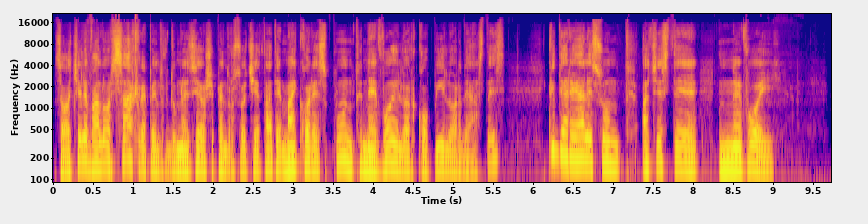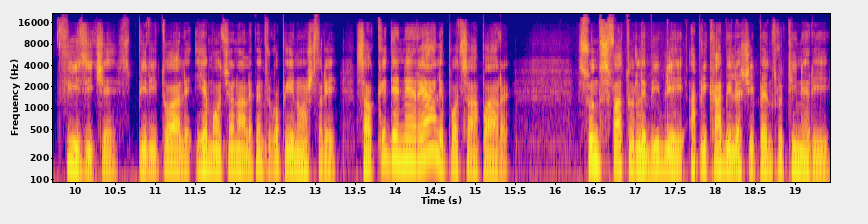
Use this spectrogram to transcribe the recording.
sau acele valori sacre pentru Dumnezeu și pentru societate mai corespund nevoilor copiilor de astăzi? Cât de reale sunt aceste nevoi fizice, spirituale, emoționale pentru copiii noștri sau cât de nereale pot să apară. Sunt sfaturile Bibliei aplicabile și pentru tinerii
